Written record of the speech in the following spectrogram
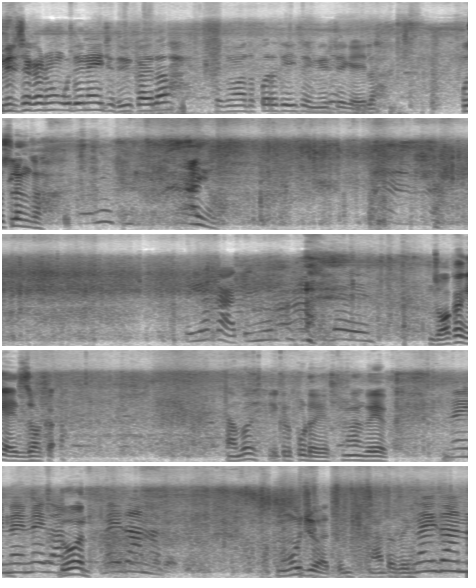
मिरच्या काढून उद्या न्यायच्या विकायला. त्याच्यामुळे आता परत यायचं आहे मिरच्या घ्यायला. उचलं का? मूर्ती झोका घ्यायचा झोका. हा बघ इकडं पुढं एक माग एक. नाही नाही नाही दोन. नाही मग उजव्या हातून आता जाईन. नाही जाईन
